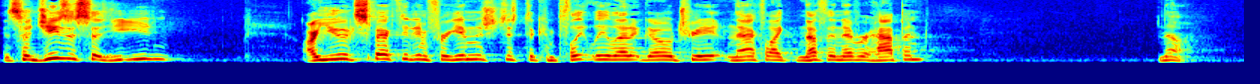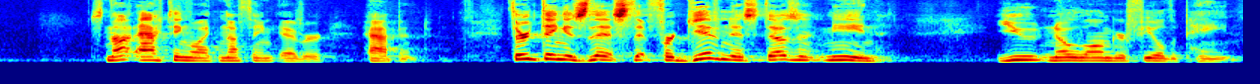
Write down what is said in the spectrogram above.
And so Jesus said, you, Are you expected in forgiveness just to completely let it go, treat it, and act like nothing ever happened? No. It's not acting like nothing ever happened. Third thing is this that forgiveness doesn't mean you no longer feel the pain.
